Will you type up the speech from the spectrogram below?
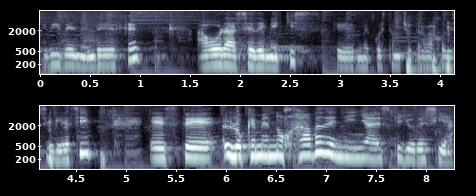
que vive en el DF, ahora CDMX, que me cuesta mucho trabajo decirle así, este, lo que me enojaba de niña es que yo decía,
